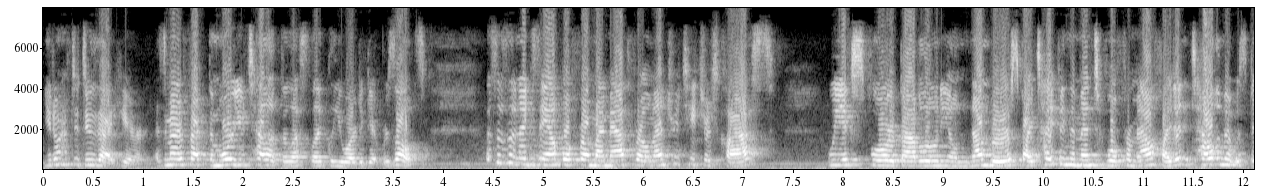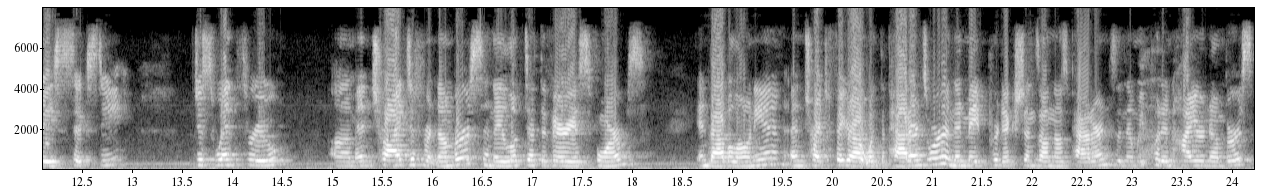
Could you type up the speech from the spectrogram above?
You don't have to do that here. As a matter of fact, the more you tell it, the less likely you are to get results. This is an example from my Math for Elementary Teachers class. We explored Babylonian numbers by typing them into Wolfram Alpha. I didn't tell them it was base 60, just went through um, and tried different numbers, and they looked at the various forms in Babylonian and tried to figure out what the patterns were, and then made predictions on those patterns, and then we put in higher numbers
